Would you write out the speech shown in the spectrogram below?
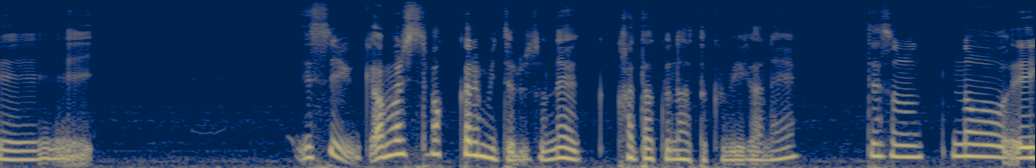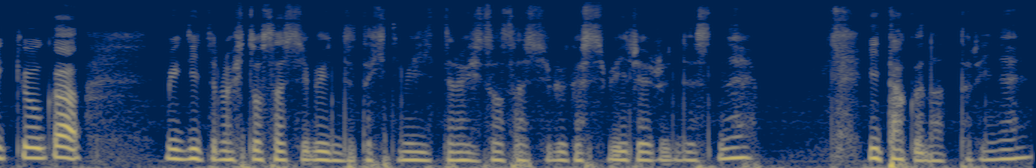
えー、あまりばっかり見てるとね硬くなった首がね。でそのの影響が右手の人差し指に出てきて右手の人差し指がしびれるんですね。痛くなったりね。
